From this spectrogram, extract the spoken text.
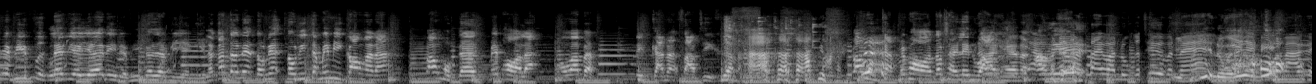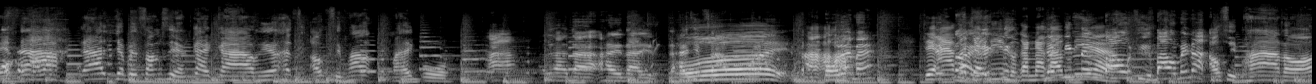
เนี่ยพี่ฝึกเล่นเยอะๆดิเดี๋ยวพี่ก็จะมีอย่างนี้แล้วก็ตรงเนี้ยตรงเนี้ยตรงนี้จะไม่มีกล้องอะนะกล้องผมจะไม่พอละเพราะว่าแบบ ติดกันอะสามสี่เครื่องอะกล้องผมจับไม่พอต้องใช้เลนส์วายแทนอะเอาไปใส่วันลุงกระทืบมันไหมลุงกระทืบพี่ มาเพชรนะนะจะไปฟังเสียงไก่กาอย่างเงี้ยเอาสิบห้ามาให้กูอะได้ได้ให้ได้อยู่จะให้โอ้สิบสามยโตได้ไหม เจอาก็ใจดีเหมือนกันนะครับล็กดเนี่ยเบาถือเบาไม่หนักเอาสิบห้าน้อง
